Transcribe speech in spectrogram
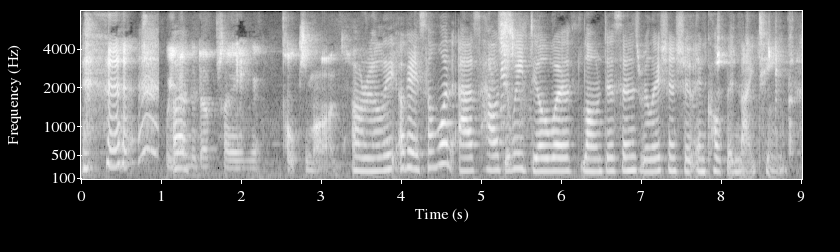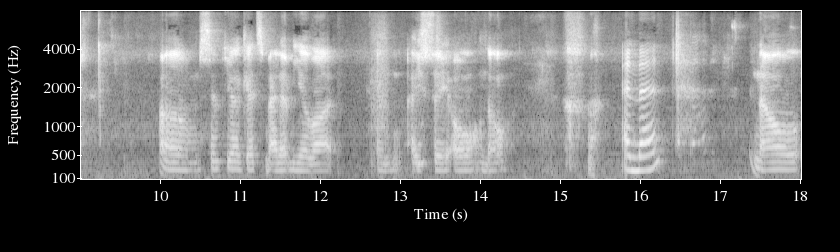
we Oh. ended up playing Pokemon. Oh really? Okay, someone asked how do we deal with long distance relationship in COVID-19? Um, Cynthia gets mad at me a lot, and I say, "Oh no." And then? now,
